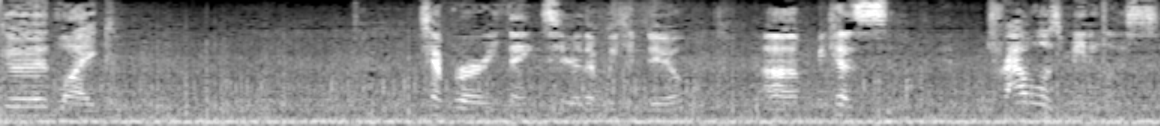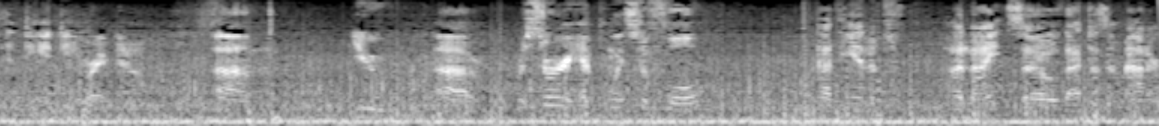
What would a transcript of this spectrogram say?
good, like, temporary things here that we can do um, because travel is meaningless in D&D right now. Um, you uh, restore your hit points to full at the end of a night, so that doesn't matter.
